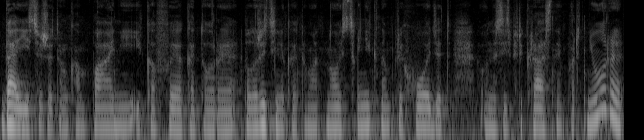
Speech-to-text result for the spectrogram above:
Да, есть уже там компании и кафе, которые положительно к этому относятся, они к нам приходят, у нас есть прекрасные партнеры,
